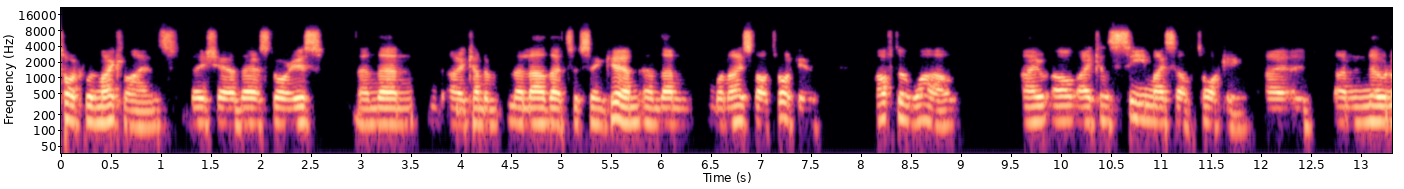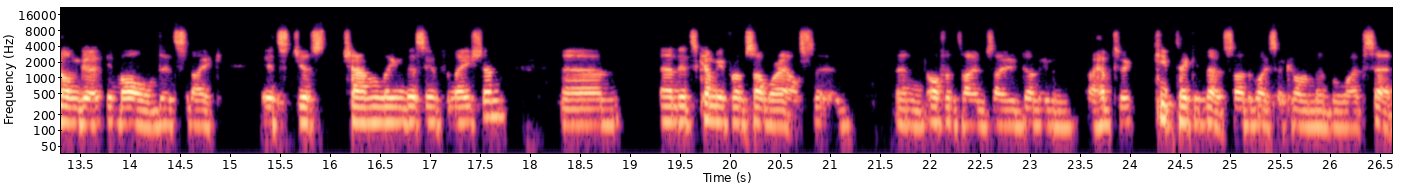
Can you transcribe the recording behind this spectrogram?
talk with my clients, they share their stories, and then I kind of allow that to sink in. And then when I start talking, after a while, I I'll, i can see myself talking. I I'm no longer involved. It's like it's just channeling this information, um, and it's coming from somewhere else. And oftentimes I don't even I have to keep taking notes, otherwise I can't remember what I've said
